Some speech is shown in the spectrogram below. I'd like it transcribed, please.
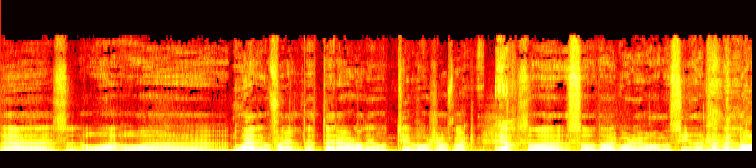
Eh, så, og, og eh, nå er det jo foreldet, det her da, det er jo 20 år siden snart. ja. Så, så da går det jo an å si det. Men jeg la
